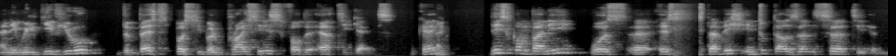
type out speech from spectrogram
and it will give you the best possible prices for the air tickets. Okay. okay. This company was uh, established in 2013,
